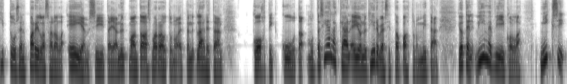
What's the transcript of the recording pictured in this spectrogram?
hittuusen parilla sadalla AMCtä ja nyt mä oon taas varautunut, että nyt lähdetään kohti kuuta, mutta sielläkään ei ole nyt hirveästi tapahtunut mitään. Joten viime viikolla, miksi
